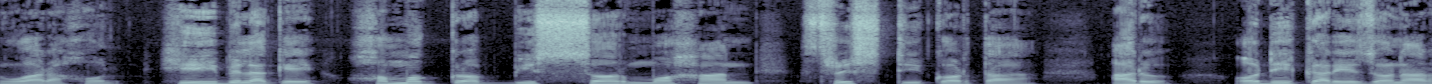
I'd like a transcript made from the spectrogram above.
নোৱাৰা হ'ল। সেইবিলাকে সমগ্ৰ বিশ্বৰ মহান সৃষ্টিকৰ্তা আৰু অধিকাৰীজনাৰ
